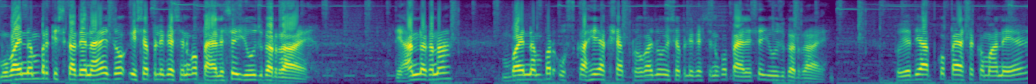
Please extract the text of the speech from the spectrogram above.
मोबाइल नंबर किसका देना है? जो इस एप्लीकेशन को पहले से यूज़ कर रहा है। ध्यान रखना मोबाइल नंबर उसका ही एक्सेप्ट होगा जो इस एप्लीकेशन को पहले से यूज़ कर रहा है। तो यदि आपको पैसे कमाने हैं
